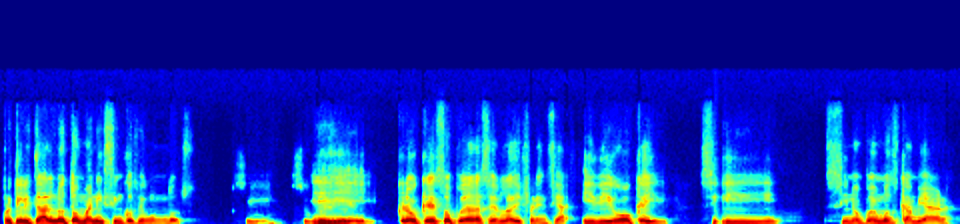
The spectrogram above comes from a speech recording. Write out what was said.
porque literal no toma ni 5 segundos. Sí, súper bien. Y creo que eso puede hacer la diferencia. Y digo, ok, si, si no podemos cambiar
